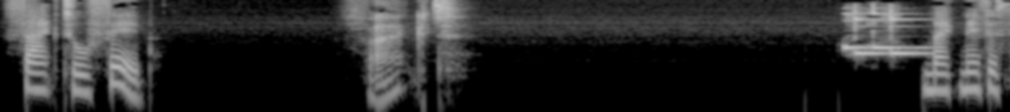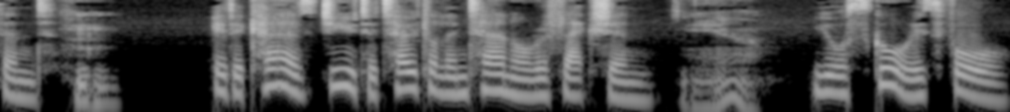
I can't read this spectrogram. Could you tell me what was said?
Fact or fib? Fact. Magnificent. it occurs due to total internal reflection. Yeah. Your score is 4.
